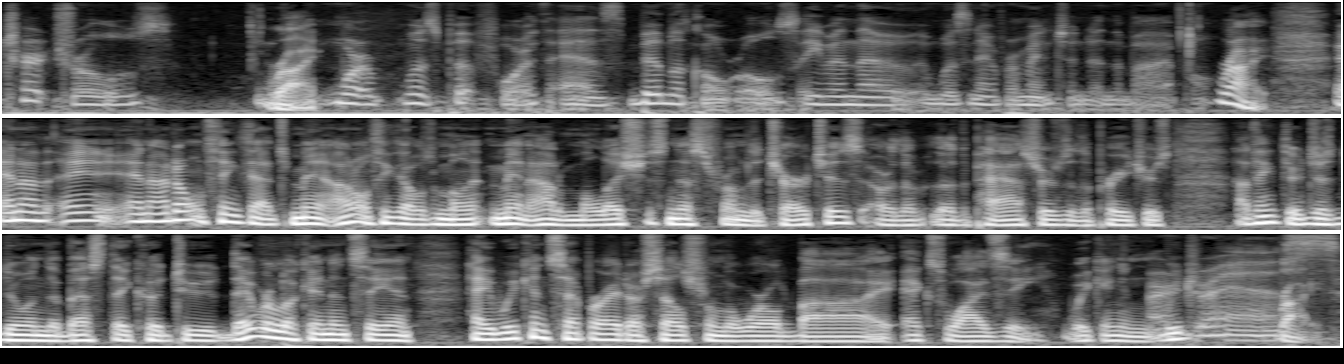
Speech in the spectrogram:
church rules right. were was put forth as biblical rules, even though it was never mentioned in the Bible. Right, and I and, and I don't think that's meant. I don't think that was meant out of maliciousness from the churches or the, or the pastors or the preachers. I think they're just doing the best they could to. They were looking and saying, "Hey, we can separate ourselves from the world by X, Y, Z. We can we, dress, right.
